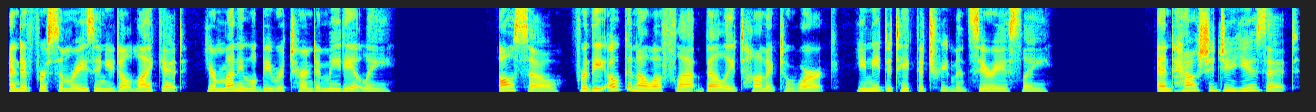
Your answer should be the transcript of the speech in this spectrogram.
and if for some reason you don't like it, your money will be returned immediately. Also, for the Okinawa Flat Belly Tonic to work, you need to take the treatment seriously. And how should you use it?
